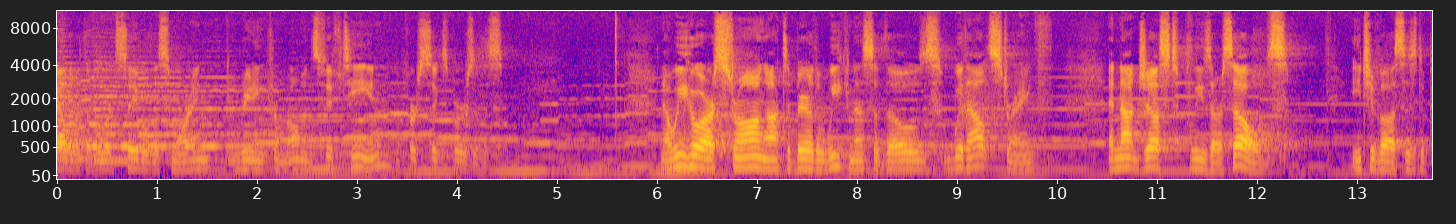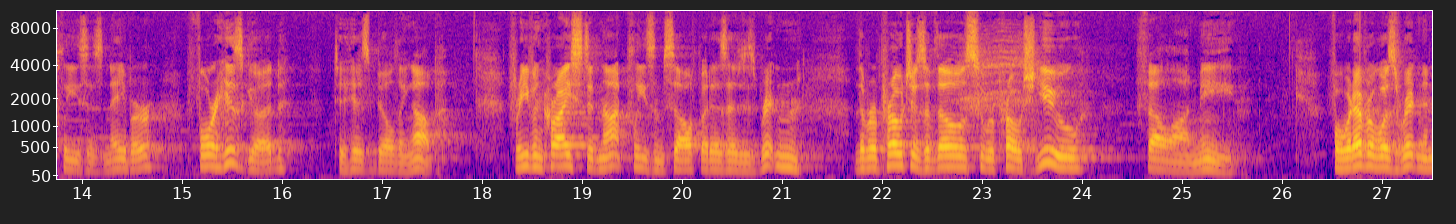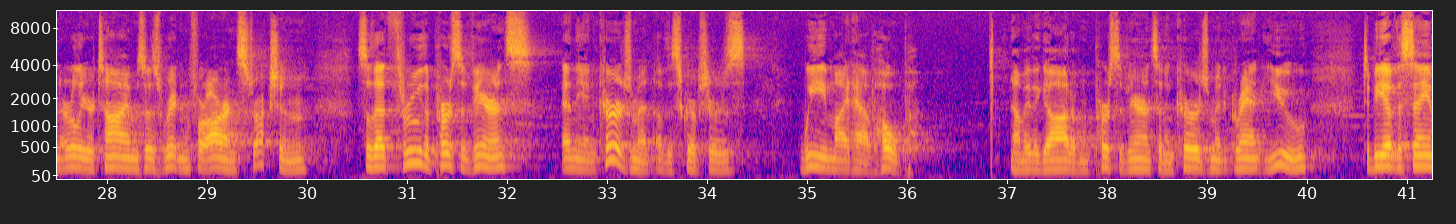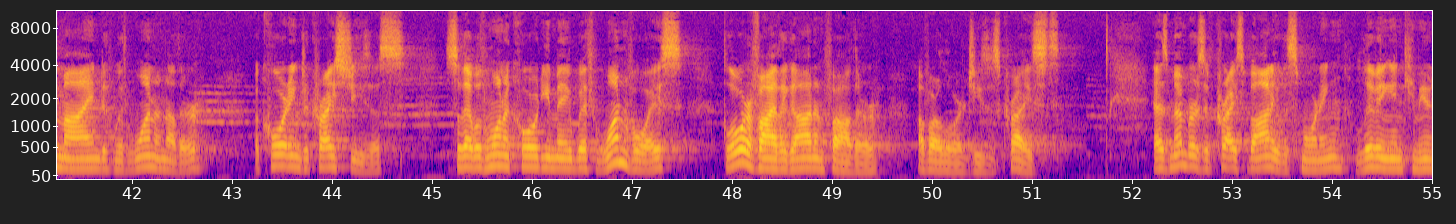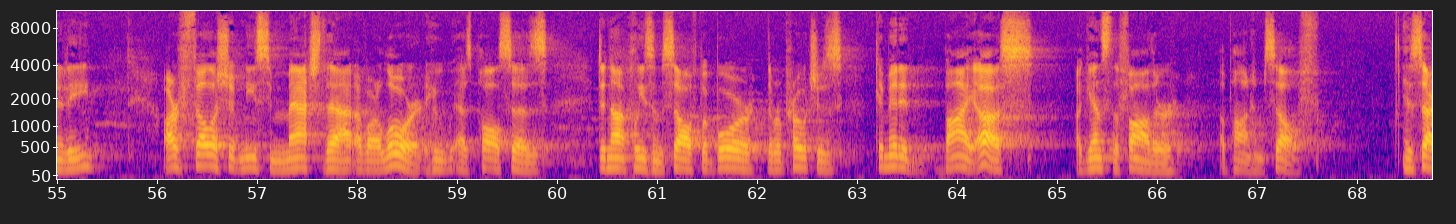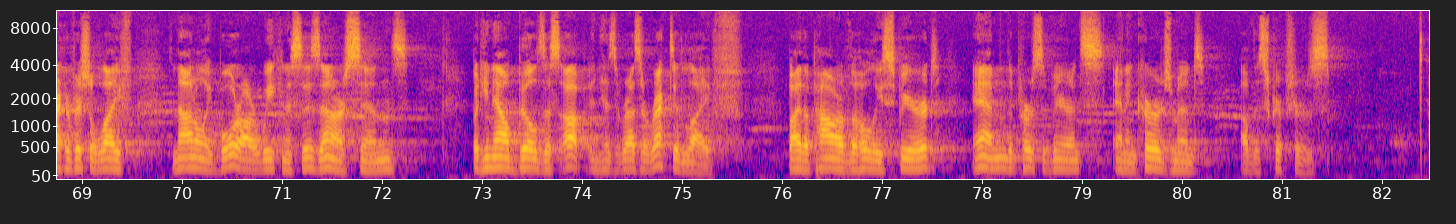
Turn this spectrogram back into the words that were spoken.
Together at the Lord's table this morning, reading from Romans 15, the first six verses. Now, we who are strong ought to bear the weakness of those without strength, and not just to please ourselves. Each of us is to please his neighbor for his good, to his building up. For even Christ did not please himself, but as it is written, the reproaches of those who reproached you fell on me. For whatever was written in earlier times was written for our instruction, so that through the perseverance and the encouragement of the Scriptures, we might have hope. Now may the God of perseverance and encouragement grant you to be of the same mind with one another, according to Christ Jesus, so that with one accord you may with one voice glorify the God and Father of our Lord Jesus Christ. As members of Christ's body this morning, living in community, our fellowship needs to match that of our Lord, who, as Paul says, did not please himself, but bore the reproaches committed by us against the Father upon himself. His sacrificial life not only bore our weaknesses and our sins, but he now builds us up in his resurrected life by the power of the Holy Spirit and the perseverance and encouragement of the Scriptures.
